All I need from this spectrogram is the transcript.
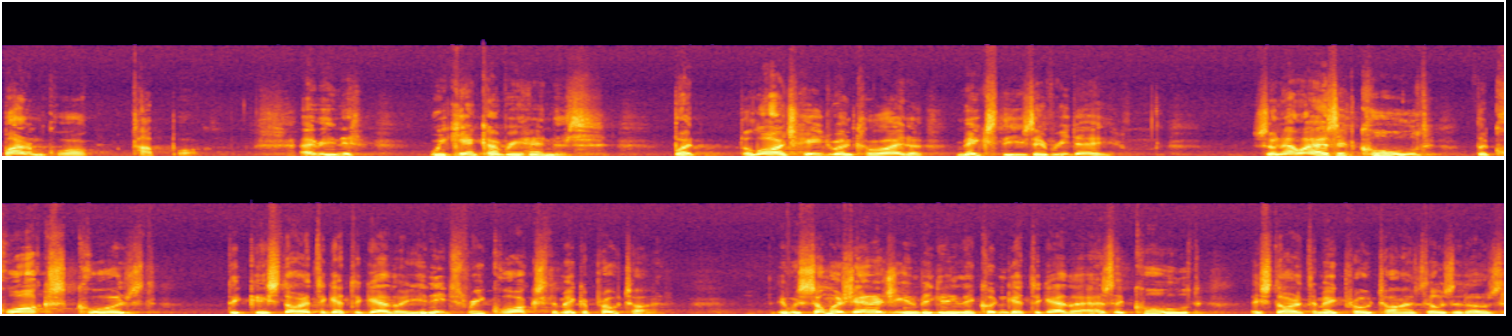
bottom quark, top quark. I mean, we can't comprehend this. But the Large Hadron Collider makes these every day. So now as it cooled, the quarks caused, they started to get together. You need three quarks to make a proton. It was so much energy in the beginning they couldn't get together. As it cooled, they started to make protons. Those are those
